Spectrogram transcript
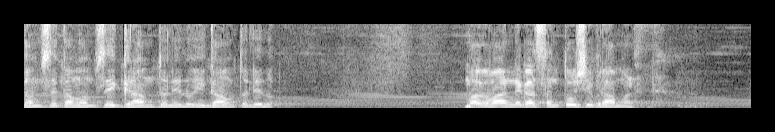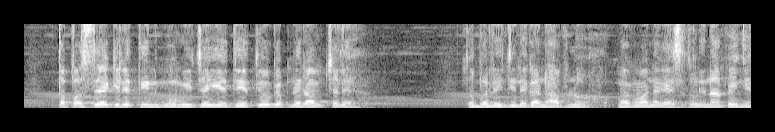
कम से कम हमसे एक ग्राम तो ले लो, एक गाँव तो ले लो। भगवान ने कहा, संतोषी ब्राह्मण है। तपस्या के लिए तीन भूमि चाहिए देते हो कि अपने राम चले तो बलि जी ने कहा, नाप लो। भगवान ने कहा, ऐसे थोड़ी नापेंगे?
